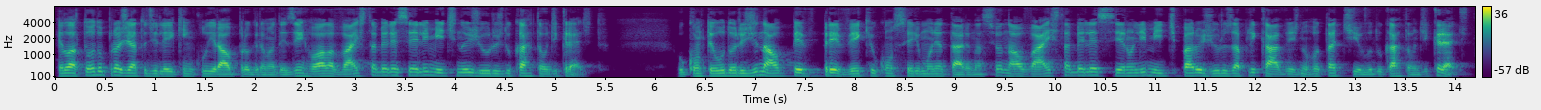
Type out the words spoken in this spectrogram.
relator do projeto de lei que incluirá o programa Desenrola vai estabelecer limite nos juros do cartão de crédito. O conteúdo original prevê que o Conselho Monetário Nacional vai estabelecer um limite para os juros aplicáveis no rotativo do cartão de crédito.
